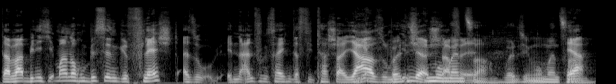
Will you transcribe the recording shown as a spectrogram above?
da war, bin ich immer noch ein bisschen geflasht, also in Anführungszeichen, dass die Tascha ja, ja so in der ich im Moment sagen, wollte ich im Moment sagen. Ja.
